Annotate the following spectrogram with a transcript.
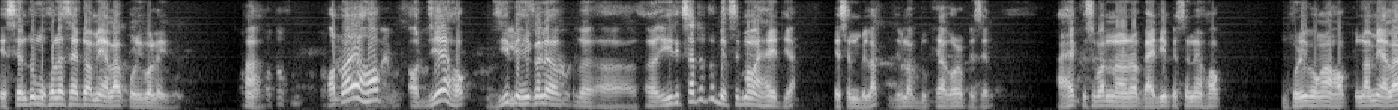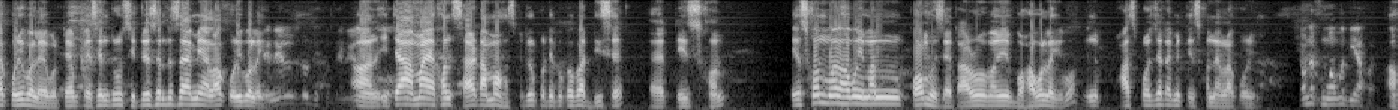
পেচেণ্টটো মুখলৈ চাইতো আমি এলাউ কৰিব লাগিব। হা। অট'য়ে হওক যিয়ে হওক যি ভেহিকলে হওক ই ৰিক্সাটোতো মেক্সিমাম আহে এতিয়া পেচেণ্টবিলাক যিবিলাক দুখীয়া ঘৰৰ পেচেণ্ট আহে কিছুমান গাইডিং পেচেণ্টে হওক ভৰি ভঙা হওক কিন্তু আমি এলাউ কৰিব লাগিব। তেওঁ পেচেণ্টটোৰ চিটুৱেশ্যনটো চাই আমি এলাউ কৰিব লাগিব। অঁ এতিয়া আমাৰ এখন চাৰ্ট আমাৰ হস্পিটেল কৰ্তৃপক্ষৰ পৰা দিছে তেইছখন তেইছখন মই ভাবোঁ ইমান কম হৈছে তাৰো আমি বঢ়াব লাগিব কিন্তু ফাৰ্ষ্ট পৰ্যায়ত আমি তেইছখন এলাউ কৰিম। তাৰমানে সোমাব দিয়া হয়। অঁ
